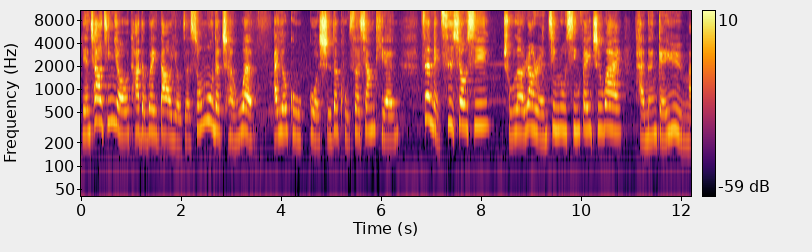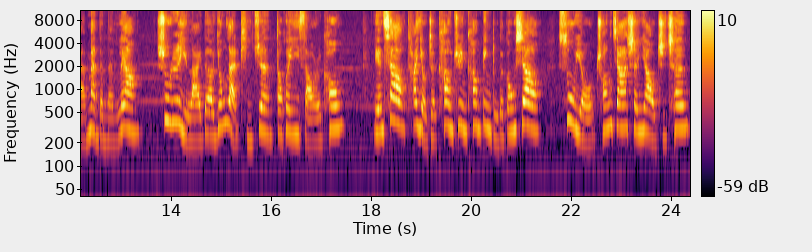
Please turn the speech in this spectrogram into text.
连翘精油，它的味道有着松木的沉稳，还有股果实的苦涩香甜，在每次嗅吸，除了让人进入心扉之外，还能给予满满的能量，数日以来的慵懒疲倦都会一扫而空。连翘它有着抗菌、抗病毒的功效，素有“疮家生药”之称，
